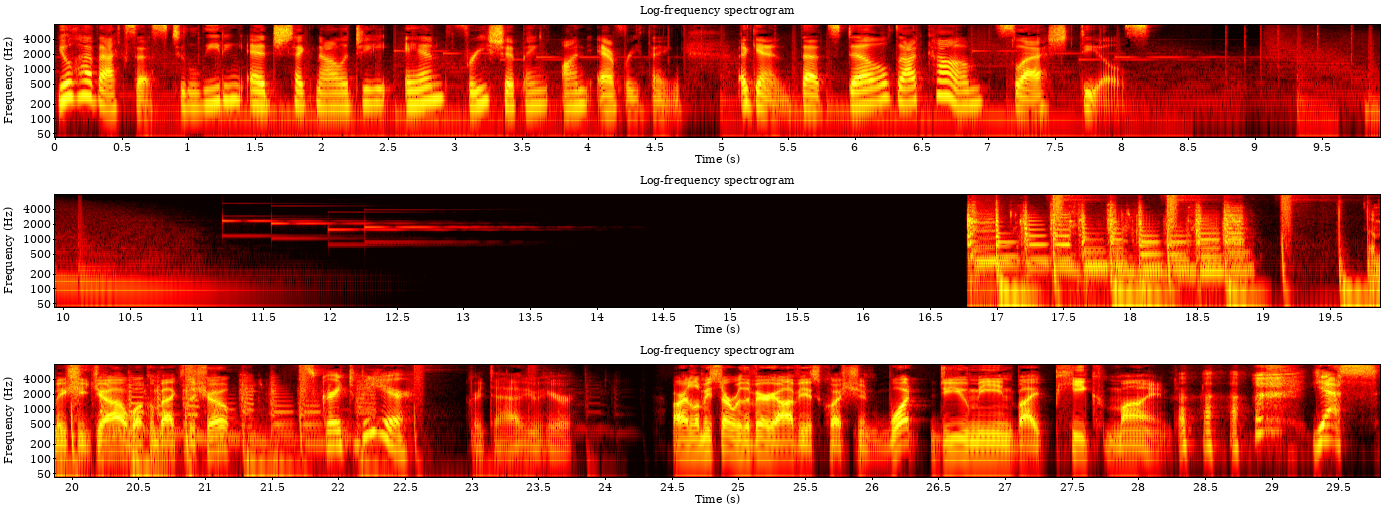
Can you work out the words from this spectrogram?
you'll have access to leading edge technology and free shipping on everything. Again, that's Dell.com slash deals. Amishi Jha, welcome back to the show. It's great to be here. Great to have you here. All right, let me start with a very obvious question. What do you mean by peak mind? yes.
